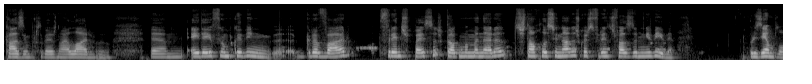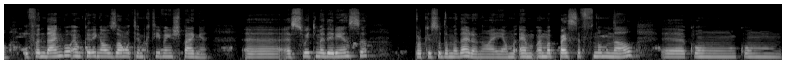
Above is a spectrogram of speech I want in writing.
casa em português, não é? Lar. Um, a ideia foi um bocadinho uh, gravar diferentes peças que de alguma maneira estão relacionadas com as diferentes fases da minha vida. Por exemplo, o fandango é um bocadinho alusão ao tempo que tive em Espanha. Uh, a suíte madeirense, porque eu sou da Madeira, não é? É uma, é, é uma peça fenomenal uh, com, com,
